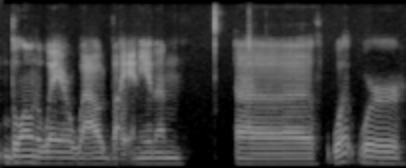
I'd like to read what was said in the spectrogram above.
blown away or wowed by any of them. Uh, what were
